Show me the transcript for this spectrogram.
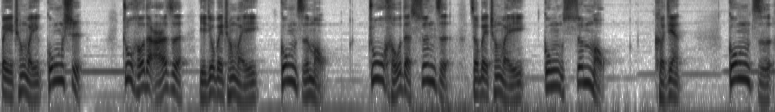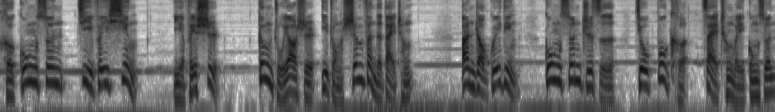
被称为公氏，诸侯的儿子也就被称为公子某，诸侯的孙子则被称为公孙某。可见，公子和公孙既非姓，也非氏，更主要是一种身份的代称。按照规定，公孙之子就不可再称为公孙。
